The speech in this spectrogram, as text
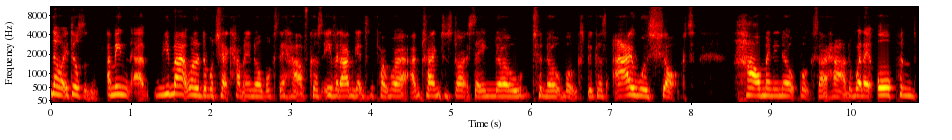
No, it doesn't. I mean, uh, you might want to double check how many notebooks they have because even I'm getting to the point where I'm trying to start saying no to notebooks because I was shocked how many notebooks I had. When I opened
